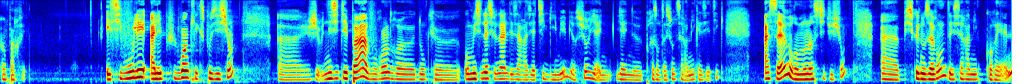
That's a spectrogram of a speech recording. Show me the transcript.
imparfait. Et si vous voulez aller plus loin que l'exposition, euh, n'hésitez pas à vous rendre donc au Musée national des arts asiatiques Guillemets. Bien sûr, il y, a une, présentation de céramique asiatique à Sèvres, mon institution, puisque nous avons des céramiques coréennes.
